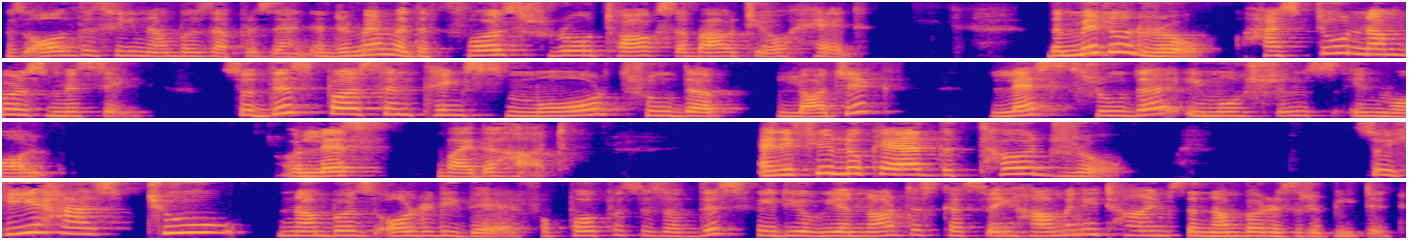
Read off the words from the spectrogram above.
because all the three numbers are present. And remember, the first row talks about your head. The middle row has two numbers missing. So this person thinks more through the logic, less through the emotions involved, or less by the heart. And if you look at the third row, so he has two numbers already there. For purposes of this video, we are not discussing how many times the number is repeated.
